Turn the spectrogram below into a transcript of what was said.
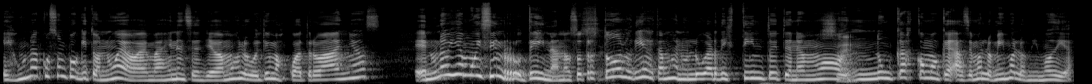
es una cosa un poquito nueva. Imagínense, llevamos los últimos cuatro años en una vida muy sin rutina. Nosotros todos los días estamos en un lugar distinto y tenemos, Sí. nunca es como que hacemos lo mismo los mismos días.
